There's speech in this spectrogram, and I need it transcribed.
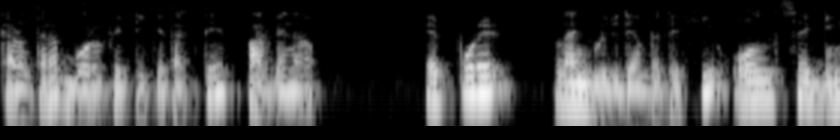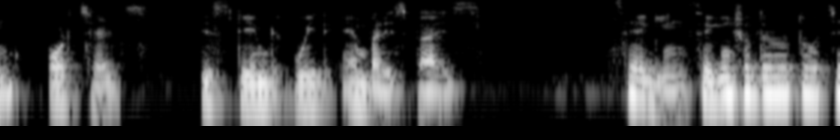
কারণ তারা বরফে টিকে থাকতে পারবে না। এরপরের লাইনগুলো যদি আমরা দেখি all sagging orchards steamed with amber spice sagging sagging শব্দের অর্থ হচ্ছে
